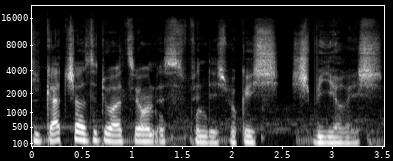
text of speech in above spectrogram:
die Gacha-Situation ist, finde ich, wirklich schwierig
